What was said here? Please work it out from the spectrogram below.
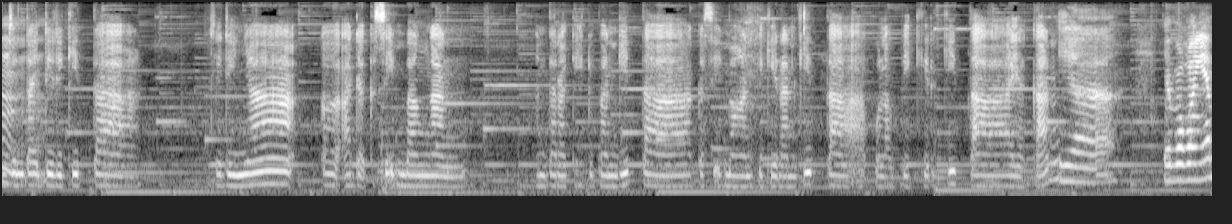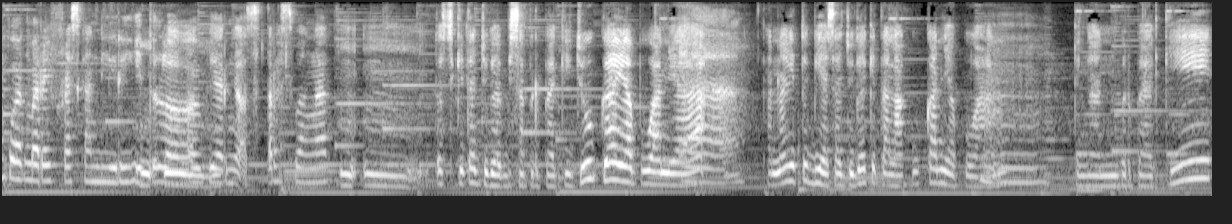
mencintai diri kita jadinya eh, ada keseimbangan antara kehidupan kita, keseimbangan pikiran kita, pola pikir kita, ya kan? Iya. Ya pokoknya buat merefreshkan diri gitu loh, Mm-mm. biar nggak stres banget. Mm-mm. Terus kita juga bisa berbagi juga ya Puan ya, Ya. karena itu biasa juga kita lakukan ya Puan. Mm-mm. Dengan berbagi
